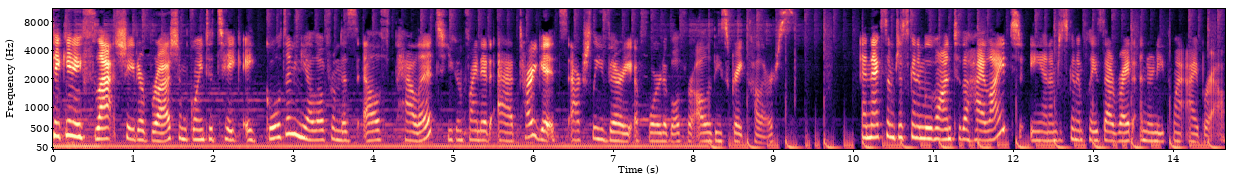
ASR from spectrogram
Taking a flat shader brush, I'm going to take a golden yellow from this e.l.f. palette. You can find it at Target. It's actually very affordable for all of these great colors. And next I'm just going to move on to the highlight and I'm just going to place that right underneath my eyebrow.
